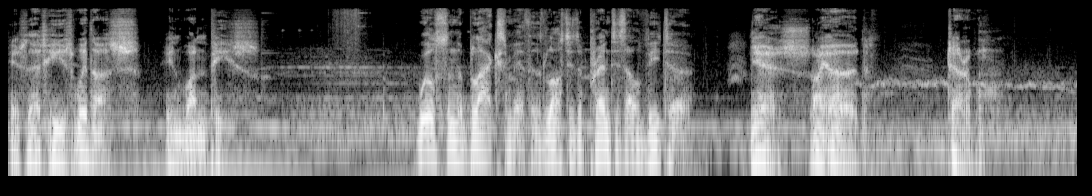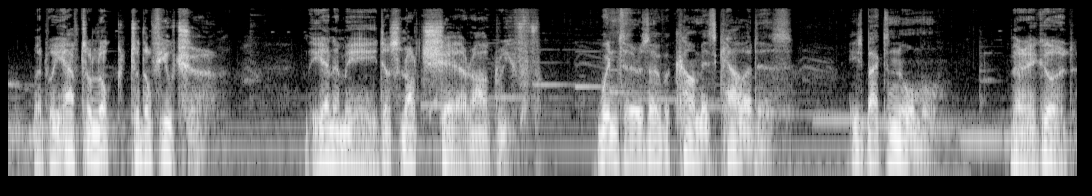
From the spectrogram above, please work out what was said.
is that he's with us in one piece. Wilson the blacksmith has lost his apprentice Alvito. Yes, I heard. Terrible. But we have to look to the future. The enemy does not share our grief. Winter has overcome his cowardice. He's back to normal. Very good.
